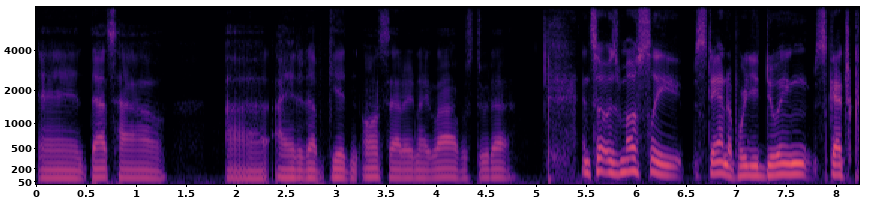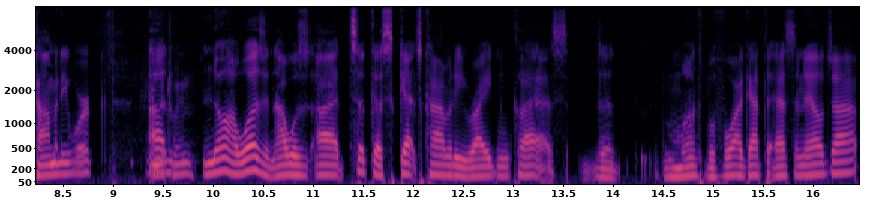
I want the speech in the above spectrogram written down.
and that's how uh, I ended up getting on Saturday Night Live was through that. And so it was mostly stand up. Were you doing sketch comedy work in Uh, between? No, I wasn't. I was. I took a sketch comedy writing class the month before I got the SNL job,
